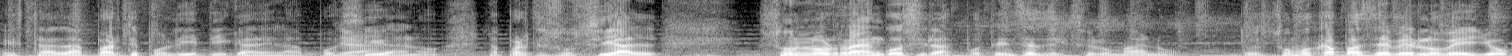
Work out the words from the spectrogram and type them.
está la parte política de la poesía, ¿no? La parte social. Son los rangos y las potencias del ser humano. Entonces somos capaces de ver lo bello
